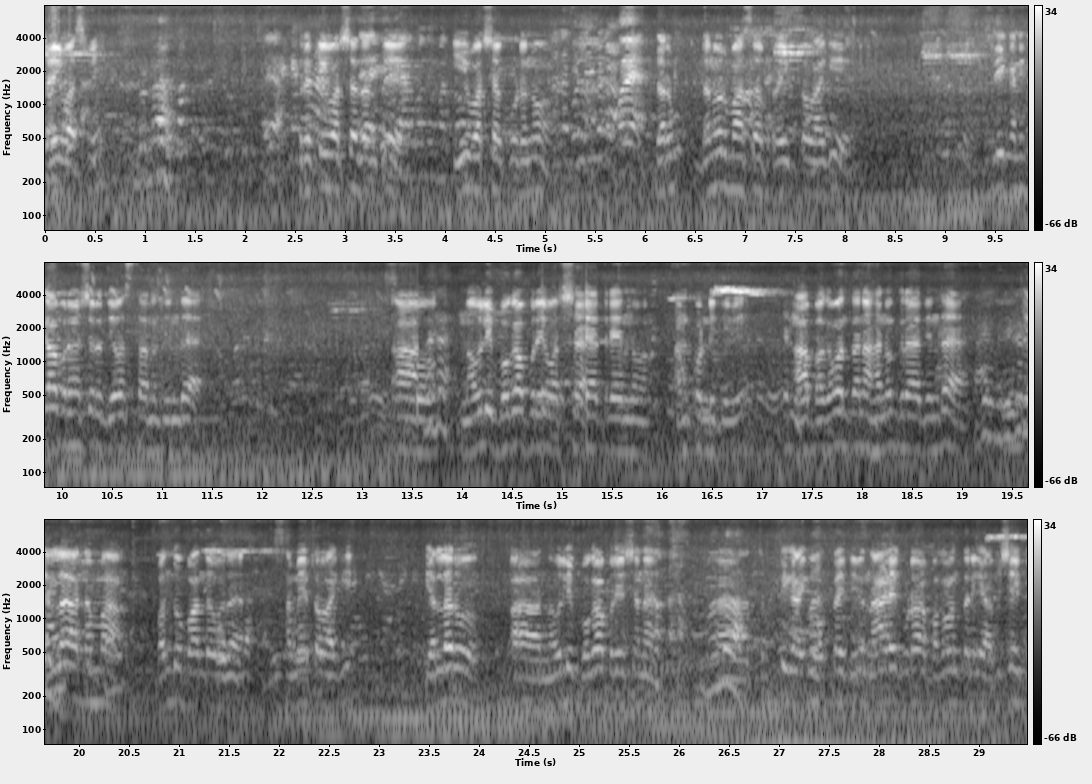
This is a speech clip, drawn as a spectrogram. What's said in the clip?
ಜೈ ವಾಸ್ವಿ. ಪ್ರತಿ ವರ್ಷದಂತೆ ಈ ವರ್ಷ ಕೂಡ ಧರ್ಮ ಧನುರ್ಮಾಸ ಪ್ರಯುಕ್ತವಾಗಿ ಶ್ರೀ ಕನಿಕಾಪರಮೇಶ್ವರ ದೇವಸ್ಥಾನದಿಂದ ನವಲಿ ಭೋಗಾಪುರಿ ವರ್ಷ ಯಾತ್ರೆಯನ್ನು ಹಮ್ಮಿಕೊಂಡಿದ್ದೀವಿ. ಆ ಭಗವಂತನ ಅನುಗ್ರಹದಿಂದ ಎಲ್ಲ ನಮ್ಮ ಬಂಧು ಬಾಂಧವರ ಸಮೇತವಾಗಿ ಎಲ್ಲರೂ ನವಲಿ ಭೋಗಾಪರೇಶನ ತೃಪ್ತಿಗಾಗಿ ಹೋಗ್ತಾ ಇದ್ದೀವಿ. ನಾಳೆ ಕೂಡ ಭಗವಂತನಿಗೆ ಅಭಿಷೇಕ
